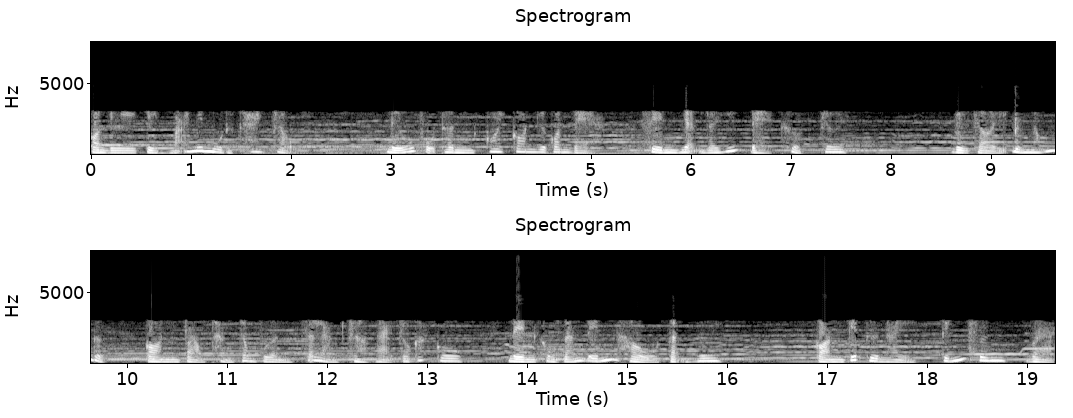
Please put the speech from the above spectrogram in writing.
con đi tìm mãi mới mua được hai chậu. Nếu phụ thân coi con như con đẻ, xin nhận lấy để thưởng chơi. Vì trời đừng nóng được, con vào thẳng trong vườn sẽ làm trở ngại cho các cô, nên không dám đến hầu tận nơi. Còn viết thư này kính xưng và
